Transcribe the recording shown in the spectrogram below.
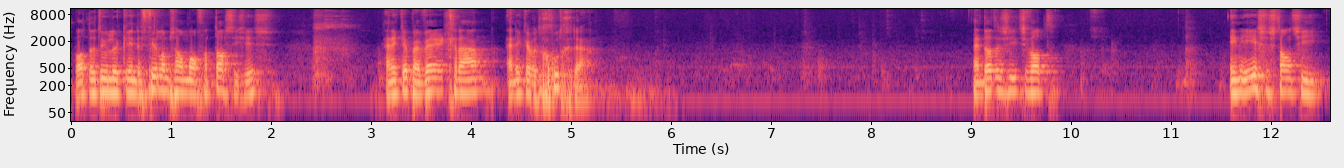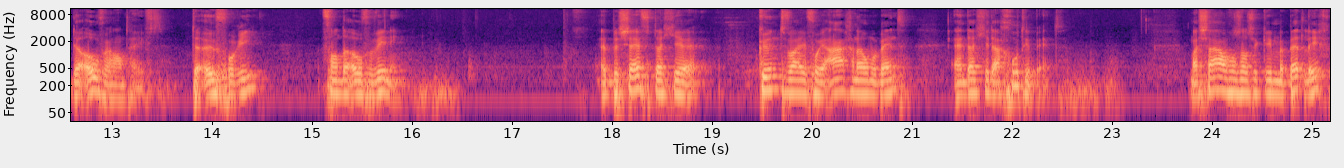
wat natuurlijk in de films allemaal fantastisch is. En ik heb mijn werk gedaan en ik heb het goed gedaan. En dat is iets wat in eerste instantie de overhand heeft. De euforie van de overwinning. Het besef dat je kunt waar je voor je aangenomen bent en dat je daar goed in bent. Maar s'avonds als ik in mijn bed lig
